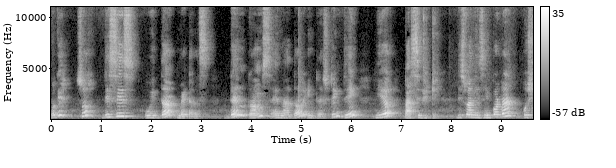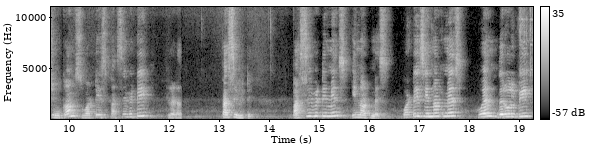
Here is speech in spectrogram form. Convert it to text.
okay so this is with the metals. Then comes another interesting thing here passivity. This one is important. Question comes what is passivity? Let us passivity. Passivity means inertness what is inertness when there will be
